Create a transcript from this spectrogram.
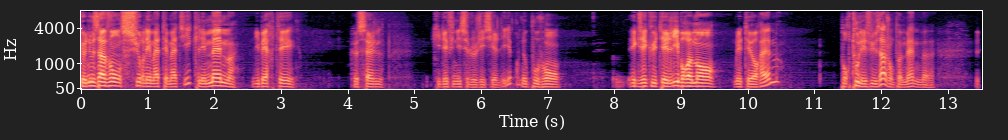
que nous avons sur les mathématiques les mêmes libertés que celles qui définissent le logiciel libre. Nous pouvons exécuter librement les théorèmes pour tous les usages. On peut même euh,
